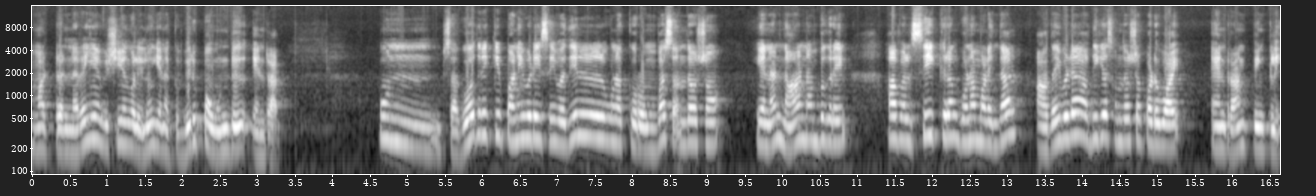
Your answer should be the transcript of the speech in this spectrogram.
மற்ற நிறைய விஷயங்களிலும் எனக்கு விருப்பம் உண்டு என்றாள். உன் சகோதரிக்கு பணிவிடை செய்வதில் உனக்கு ரொம்ப சந்தோஷம் என நான் நம்புகிறேன். அவள் சீக்கிரம் குணமடைந்தால் அதைவிட அதிக சந்தோஷப்படுவாய் என்றான் பிங்க்லி.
